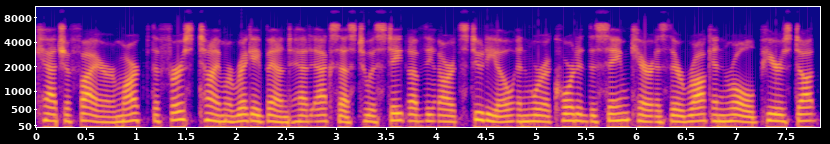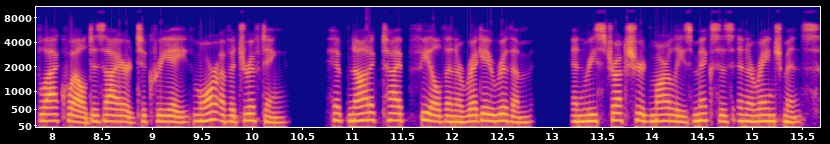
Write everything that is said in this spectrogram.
Catch a Fire marked the first time a reggae band had access to a state-of-the-art studio and were accorded the same care as their rock and roll peers. Blackwell desired to create more of a drifting, hypnotic type feel than a reggae rhythm, and restructured Marley's mixes and arrangements.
